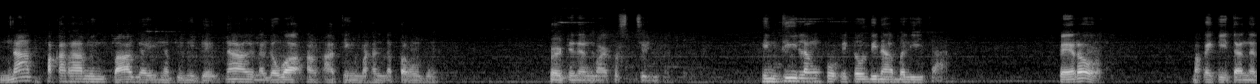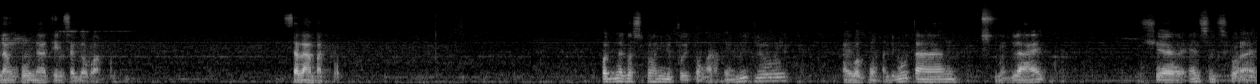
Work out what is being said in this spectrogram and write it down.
Napakaraming bagay na binigay na nagawa ang ating mahal na Pangulong Ferdinand Marcos Jr. Hindi lang po ito binabalita. Pero, makikita na lang po natin sa gawa. Salamat po. Pag nagustuhan niyo po itong aking video, ay huwag mong kalimutan mag-like, share, and subscribe.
